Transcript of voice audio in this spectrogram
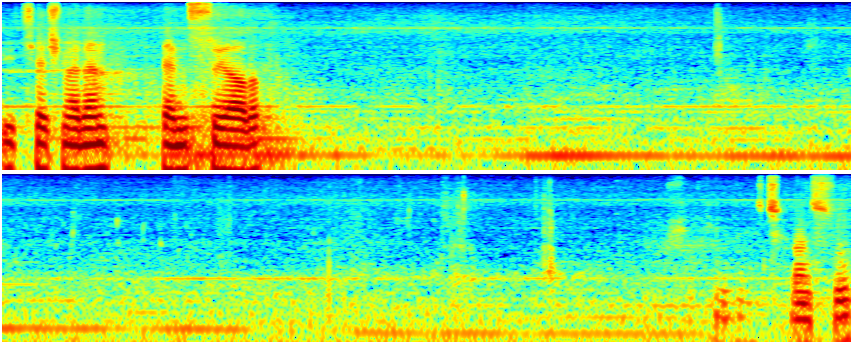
Bir çeşmeden temiz suyu alıp çıkan su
